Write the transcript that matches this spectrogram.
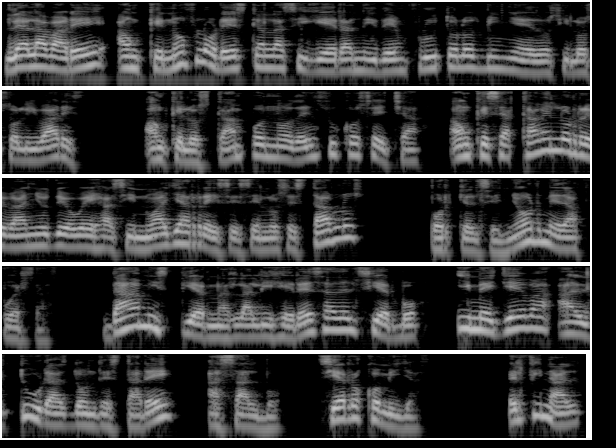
Le alabaré aunque no florezcan las higueras ni den fruto los viñedos y los olivares, aunque los campos no den su cosecha, aunque se acaben los rebaños de ovejas y no haya reses en los establos, porque el Señor me da fuerzas, da a mis piernas la ligereza del siervo y me lleva a alturas donde estaré a salvo. Cierro comillas. El final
